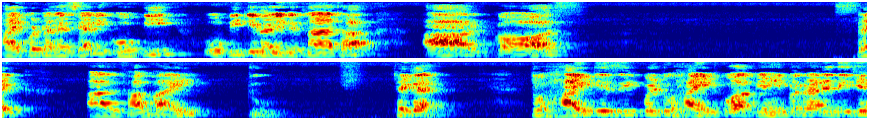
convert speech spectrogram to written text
हाइपोटेनस यानी ओपी ओपी की वैल्यू कितना आया था? R cosec alpha by two ठीक है? तो height is equal to height को आप यहीं पर रहने दीजिए।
